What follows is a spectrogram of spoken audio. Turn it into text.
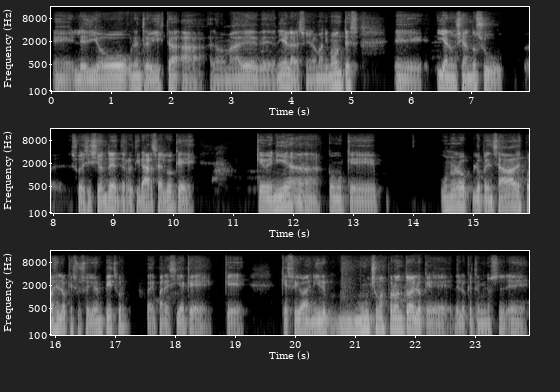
le dio una entrevista a, a la mamá de, de, Daniela, la señora Mari Montes, y anunciando su, su decisión de, retirarse, algo que, que venía como que uno lo, pensaba después de lo que sucedió en Pittsburgh, parecía que, que, eso iba a venir mucho más pronto de lo que, de lo que terminó eh,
